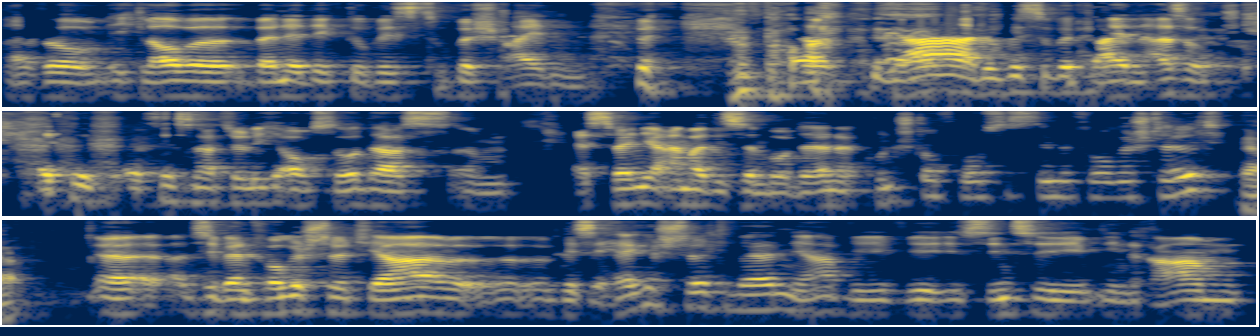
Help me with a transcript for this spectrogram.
Also ich glaube, Benedikt, du bist zu bescheiden. ja, du bist zu bescheiden. Also es ist, es ist natürlich auch so, dass ähm, es werden ja einmal diese moderne Kunststoffrohrsysteme vorgestellt. Ja. Äh, sie werden vorgestellt, ja, äh, wie sie hergestellt werden, ja, wie, wie sind sie im Rahmen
